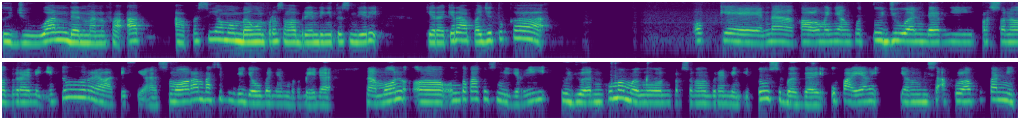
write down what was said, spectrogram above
tujuan dan manfaat apa sih yang membangun personal branding itu sendiri? Kira-kira apa aja tuh Kak? Oke, nah kalau menyangkut tujuan dari personal branding itu relatif ya. Semua orang pasti punya jawaban yang berbeda. Namun uh, untuk aku sendiri, tujuanku membangun personal branding itu sebagai upaya yang bisa aku lakukan nih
